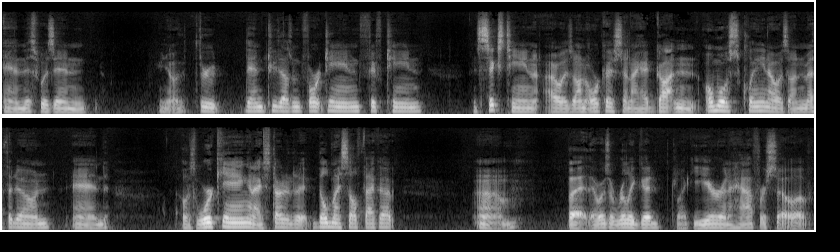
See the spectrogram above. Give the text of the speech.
And this was in, you know, through then 2014, 15, and 16. I was on Orcas, and I had gotten almost clean. I was on methadone, and I was working, and I started to build myself back up. Um, but there was a really good like year and a half or so of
